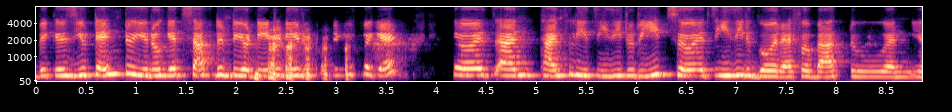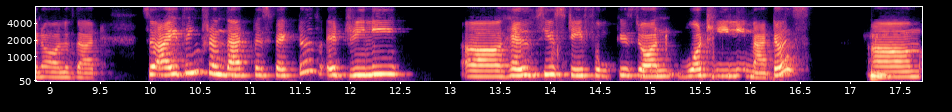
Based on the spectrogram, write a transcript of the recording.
because you tend to you know get sucked into your day to day routine forget so it's and thankfully it's easy to read. So it's easy to go refer back to and you know all of that. So i think from that perspective it really uh, helps you stay focused on what really matters. Hmm. um,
